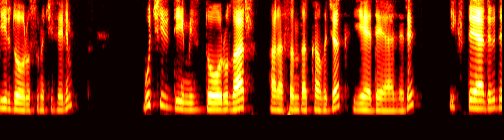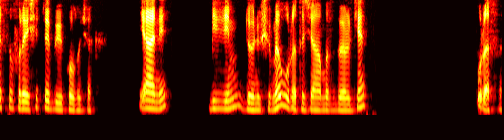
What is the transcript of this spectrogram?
1 doğrusunu çizelim. Bu çizdiğimiz doğrular arasında kalacak y değerleri. x değerleri de sıfıra eşit ve büyük olacak. Yani bizim dönüşüme uğratacağımız bölge burası.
